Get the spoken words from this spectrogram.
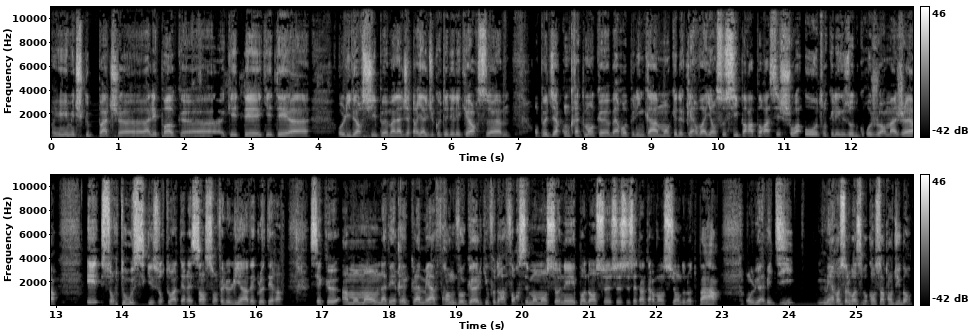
Oui, Mitch Kupach, euh, à l'époque, euh, qui était, qui était euh, au leadership managérial du côté des Lakers, euh, on peut dire concrètement que bah, Rob a manqué de clairvoyance aussi par rapport à ses choix autres que les autres gros joueurs majeurs. Et surtout, ce qui est surtout intéressant, si on fait le lien avec le terrain, c'est que à un moment, on avait réclamé à Frank Vogel, qu'il faudra forcément mentionner pendant ce- ce- cette intervention de notre part, on lui avait dit, mais Russell Westbrook en sortant du banc.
